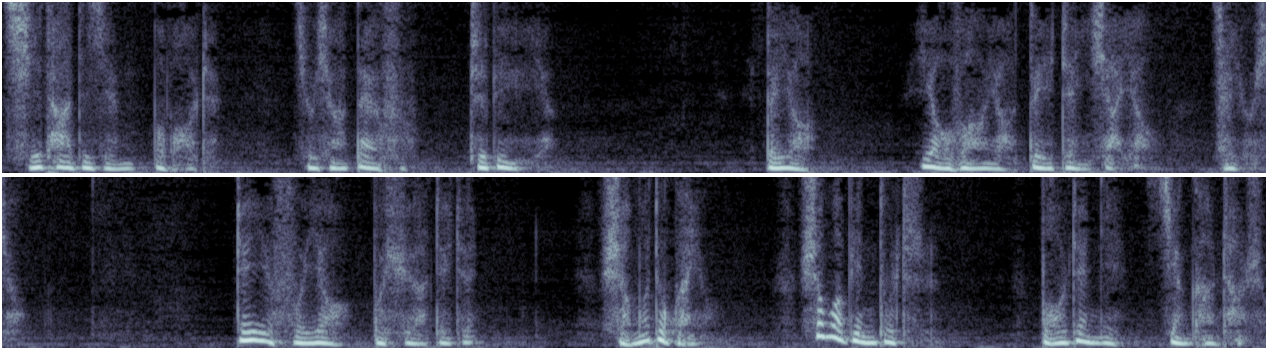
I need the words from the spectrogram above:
其他的经不保证。就像大夫治病一样，都要药方要对症下药才有效。这一副药不需要对症，什么都管用，什么病都治，保证你健康长寿，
